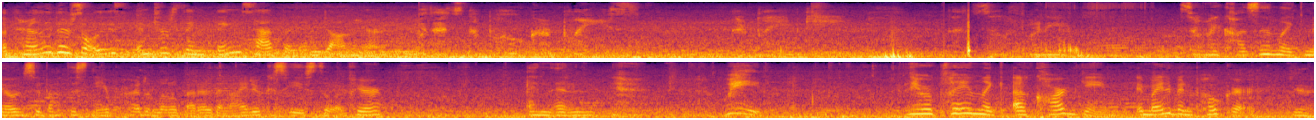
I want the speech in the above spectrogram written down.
Apparently there's all these interesting things happening down here. Oh, that's the poker place. They're playing games. That's so funny. So my cousin like knows about this neighborhood a little better than I do because he used to live here. And then, wait, they were playing like a card game. It might have been poker. Yeah.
